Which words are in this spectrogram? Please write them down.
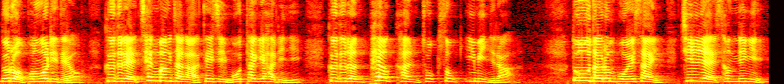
너로 벙어리 되어 그들의 책망자가 되지 못하게 하리니 그들은 폐역한 족속 이민이라. 또 다른 보혜사인 진리의 성령이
